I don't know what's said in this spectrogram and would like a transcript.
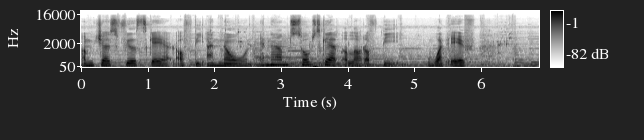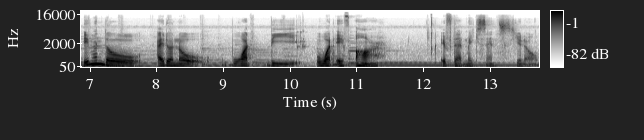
I'm just feel scared of the unknown and I'm so scared a lot of the what if even though I don't know what the what if are if that makes sense you know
